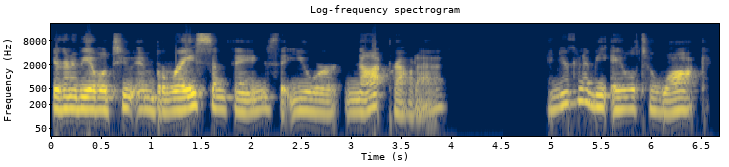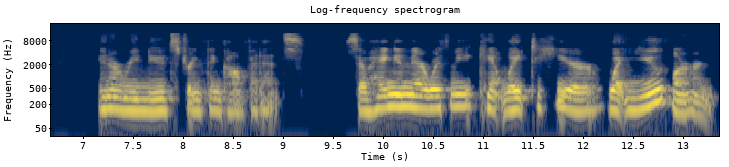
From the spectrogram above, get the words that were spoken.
You're going to be able to embrace some things that you were not proud of. And you're going to be able to walk in a renewed strength and confidence. So hang in there with me. Can't wait to hear what you learn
